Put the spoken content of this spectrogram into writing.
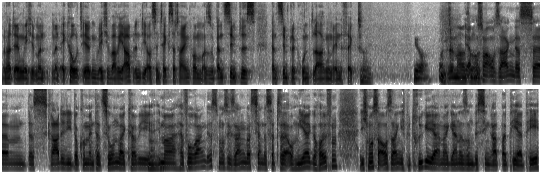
Man hat irgendwelche, man, man echoed irgendwelche Variablen, die aus den Textdateien kommen. Also so ganz simples, ganz simple Grundlagen im Endeffekt. Ja, und wenn man Ja, so muss man auch sagen, dass, ähm, dass gerade die Dokumentation bei Kirby immer hervorragend ist, muss ich sagen, Bastian. Das hat äh, auch mir geholfen. Ich muss auch sagen, ich betrüge ja immer gerne so ein bisschen, gerade bei PHP.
